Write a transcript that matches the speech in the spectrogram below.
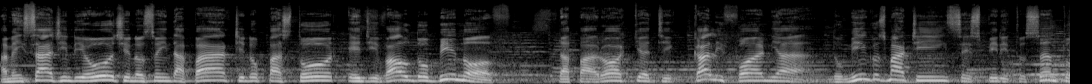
a mensagem de hoje nos vem da parte do pastor Edivaldo Binoff, da paróquia de Califórnia, Domingos Martins, Espírito Santo.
